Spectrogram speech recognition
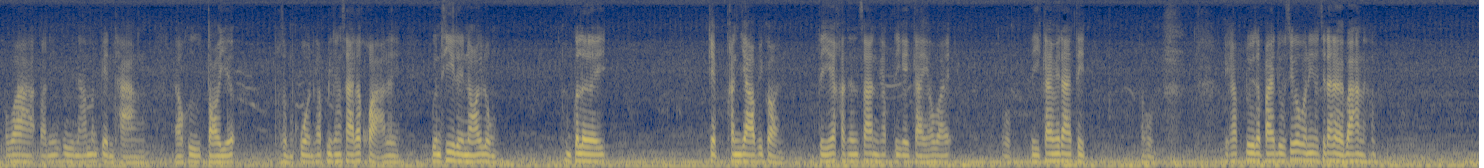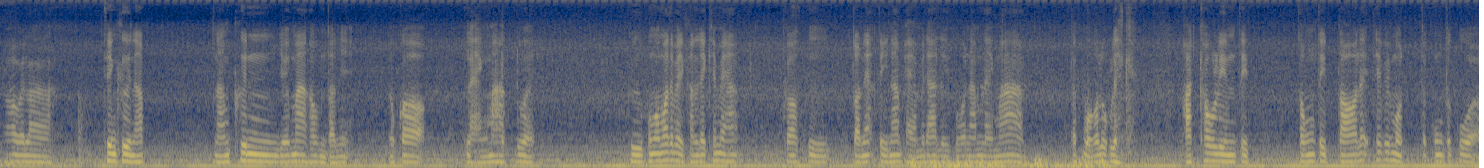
เพราะว่าตอนนี้คือน้ำมันเปลี่ยนทางแล้วคือตอเยอะพอสมควรครับมีทั้งซ้ายและขวาเลย พื้นที่เลยน้อยลง ผมก็เลย เก็บคันยาวไปก่อน ตีแค่คันสั้นๆครับ ตีไกลๆเข้าไว้ผมตีใกล้ไม่ได้ติดครับผมนี่ครับดูต่อไปดูซิว่าวันนี้เราจะได้อะไรบ้างนะครับก็เวลาเที่ยงคืนนะครับ น้ำขึ้นเยอะมากครับผมตอนนี้ แล้วก็แรงมากด้วย คือผมเอามาจะเป็นคันเล็กใช่ไหมฮะก็คือตอนนี้ตีหน้าแพไม่ได้เลยเพราะว่าน้ำแรงมากตะกัวก็ลูกเล็ก พัดเข้าริมติด ตรงติดตอเละเทะไปหมดตะกุงตะกัว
